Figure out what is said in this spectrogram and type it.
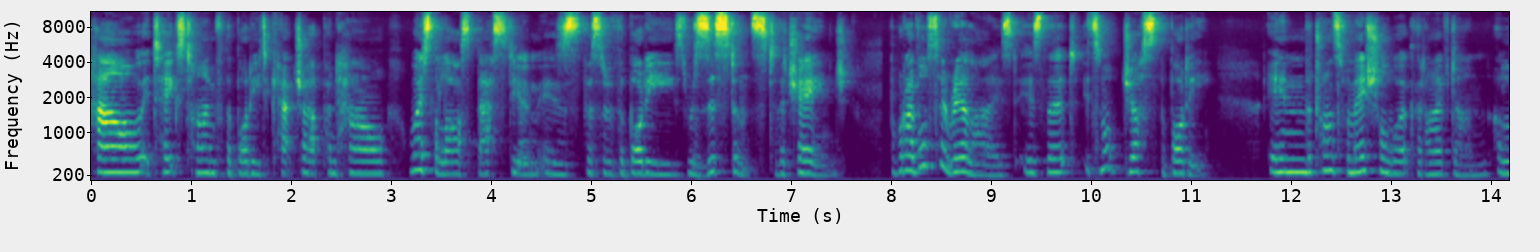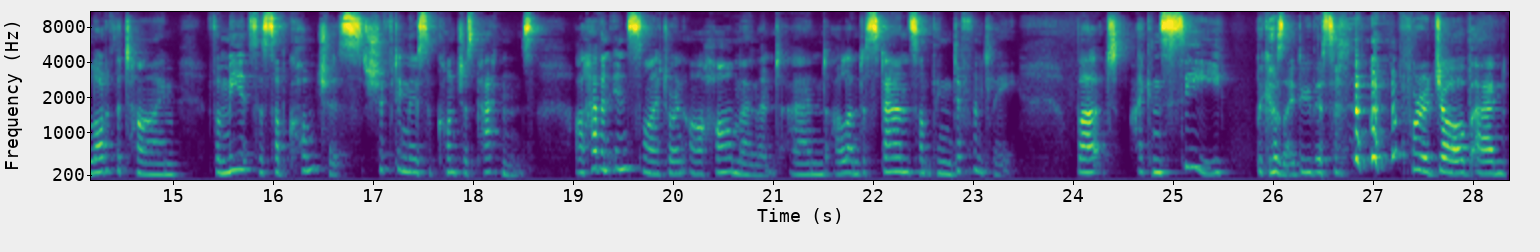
how it takes time for the body to catch up and how almost the last bastion is the sort of the body's resistance to the change. But what I've also realized is that it's not just the body. In the transformational work that I've done, a lot of the time, for me, it's the subconscious, shifting those subconscious patterns. I'll have an insight or an aha moment and I'll understand something differently. But I can see, because I do this for a job and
